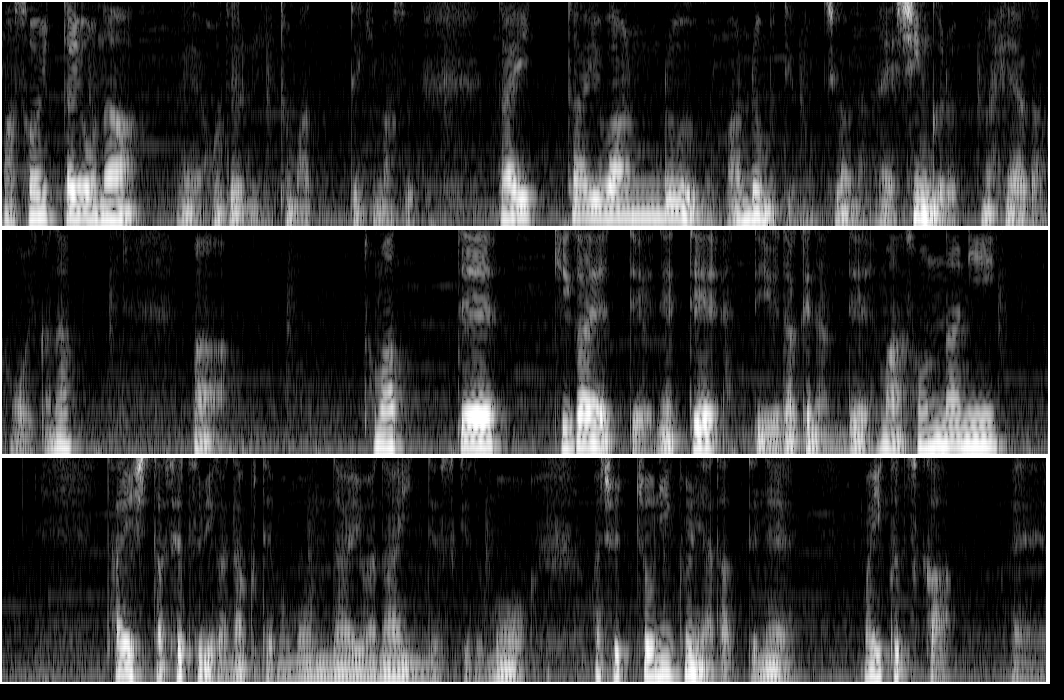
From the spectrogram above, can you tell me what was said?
まあ、そういったような、えホテルに泊まってきます。大体ワンルームワンルームっていうの？違うな、えシングルの部屋が多いかな。まあ泊まって着替えて寝てっていうだけなんでまあそんなに大した設備がなくても問題はないんですけども、まあ、出張に行くにあたってね、まあ、いくつか、えー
